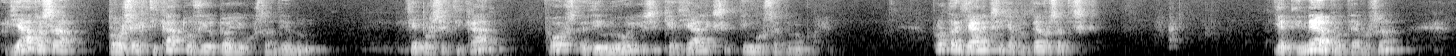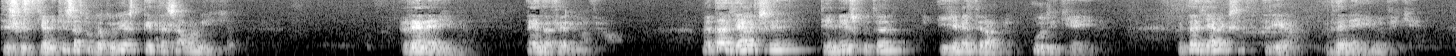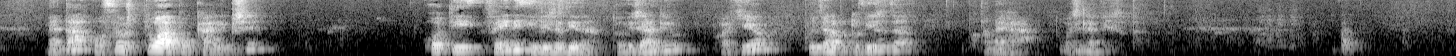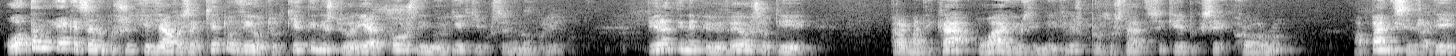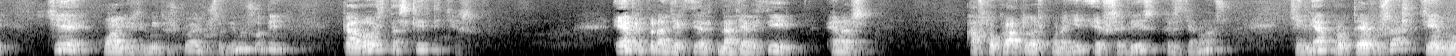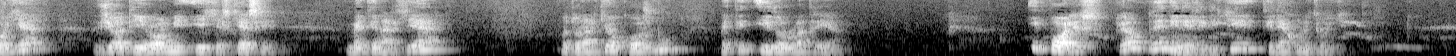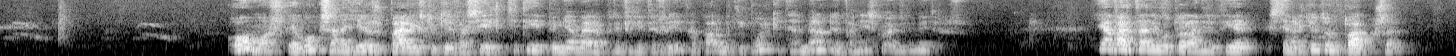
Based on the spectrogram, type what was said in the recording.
Διάβασα προσεκτικά το βίο του Αγίου Κωνσταντίνου και προσεκτικά πώς δημιούργησε και διάλεξε την Κωνσταντινούπολη. Πρώτα διάλεξε για πρωτεύουσα της, για τη νέα πρωτεύουσα της χριστιανικής αυτοκρατορίας τη Θεσσαλονίκη. Δεν έγινε. Δεν τα θέλει να Θεό. Μετά διάλεξε την Ις που ήταν η γενέτειρά του. Ούτε και έγινε. Μετά διάλεξε την Τρία. Δεν έγινε ούτε εκεί. Μετά ο Θεός του αποκάλυψε ότι θα είναι η Βυζαντίδα, το Βυζάντιο, το αρχαίο που ήταν από το Βίζαντα, από τα Μέγαρα, του βασιλιά Βίζαντα. Όταν έκατσα με προσοχή και διάβαζα και το βίο του και την ιστορία πώς δημιουργήθηκε η Κωνσταντινούπολη, πήρα την επιβεβαίωση ότι πραγματικά ο Άγιος Δημήτριος πρωτοστάτησε και έπαιξε ρόλο, απάντησε δηλαδή και ο Άγιος Δημήτριος και ο Άγιος Κωνσταντίνος ότι καλώς τα σκέφτηκες. Έπρεπε να, διαλεχθεί, να διαλεχθεί ένας αυτοκράτορας που να γίνει ευσεβής χριστιανός και μια πρωτεύουσα καινούργια διότι η Ρώμη είχε σχέση με την αρχαία, με τον αρχαίο κόσμο, με την ειδωλολατρία. Η πόλη πλέον δεν είναι ελληνική, την έχουν οι Τούρκοι. Όμως εγώ ξαναγυρίζω πάλι στον κύριο Βασίλη και τι είπε μια μέρα πριν φύγει τη ζωή, θα πάρουμε την πόλη και την μέρα του εμφανίστηκε ο Άγιος Δημήτριος. Για βάλτε λίγο τώρα, διότι στην αρχή όταν το άκουσα,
